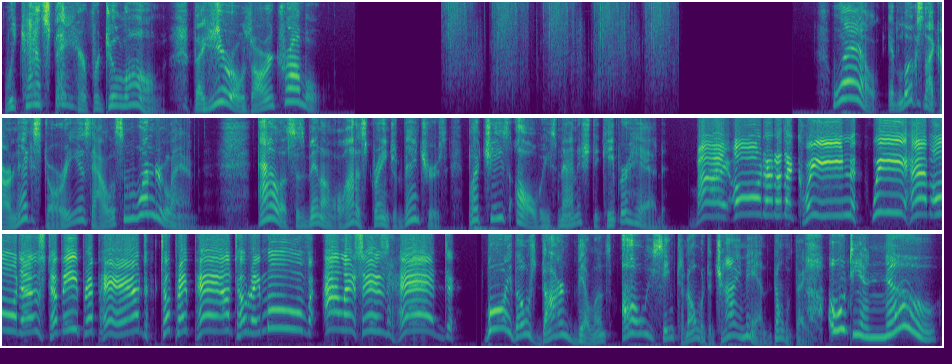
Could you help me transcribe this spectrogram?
We can't stay here for too long. The heroes are in trouble. Well, it looks like our next story is Alice in Wonderland. Alice has been on a lot of strange adventures, but she's always managed to keep her head. By order of the Queen, we have orders to be prepared to prepare to remove Alice's head. Boy, those darn villains always seem to know when to chime in, don't they? Oh dear, no.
